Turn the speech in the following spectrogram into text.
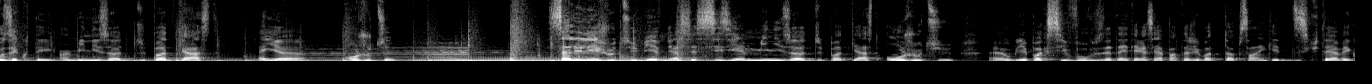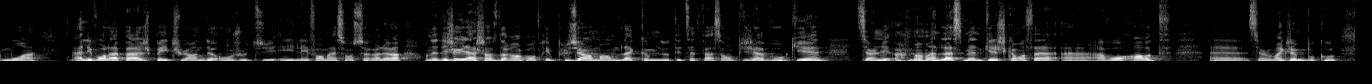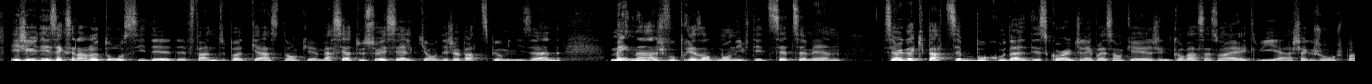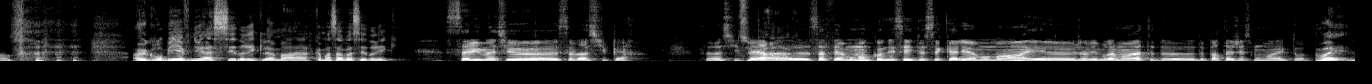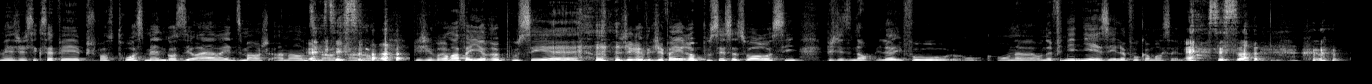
Vous écoutez un mini-zode du podcast Hey, euh, on joue-tu? Salut les joues-tu, bienvenue à ce sixième mini-zode du podcast On joue-tu? Euh, oubliez pas que si vous vous êtes intéressé à partager votre top 5 et discuter avec moi, allez voir la page Patreon de On joue-tu et l'information sera là. On a déjà eu la chance de rencontrer plusieurs membres de la communauté de cette façon, puis j'avoue que c'est un, un, moment de la semaine que je commence à, à avoir hâte euh, c'est un moment que j'aime beaucoup. Et j'ai eu des excellents retours aussi de, fans du podcast. Donc, euh, merci à tous ceux et celles qui ont déjà participé au mini-zode. Maintenant, je vous présente mon invité de cette semaine. C'est un gars qui participe beaucoup dans le Discord. J'ai l'impression que j'ai une conversation avec lui à chaque jour, je pense. un gros bienvenue à Cédric Lemaire. Comment ça va, Cédric? Salut Mathieu, euh, ça va super. Ça va super. super. Euh, ça fait un moment qu'on essaye de se caler un moment et euh, j'avais vraiment hâte de, de, partager ce moment avec toi. Ouais, mais je sais que ça fait, je pense, trois semaines qu'on se dit, ouais, ouais, dimanche. Ah non, dimanche. ah, non. Puis j'ai vraiment failli repousser, euh, j'ai failli repousser ce soir aussi. Puis j'ai dit non. Là, il faut, on, on, a, on a fini de niaiser, là, il faut commencer. C'est ça.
